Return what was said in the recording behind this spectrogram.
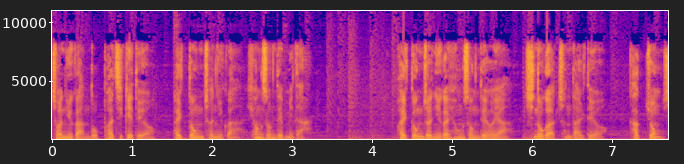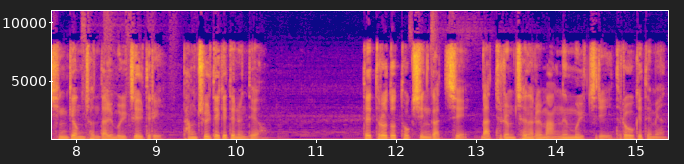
전위가 높아지게 되어 활동 전위가 형성됩니다. 활동 전위가 형성되어야 신호가 전달되어 각종 신경 전달 물질들이 방출되게 되는데요. 테트로도톡신 같이 나트륨 채널을 막는 물질이 들어오게 되면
